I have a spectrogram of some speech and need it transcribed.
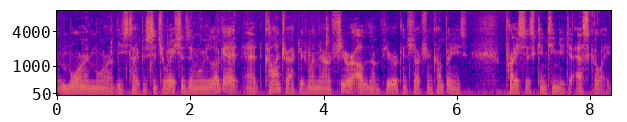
more and more of these type of situations and when we look at, at contractors when there are fewer of them fewer construction companies prices continue to escalate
